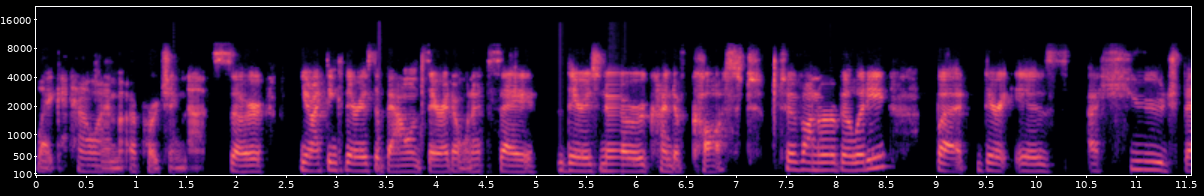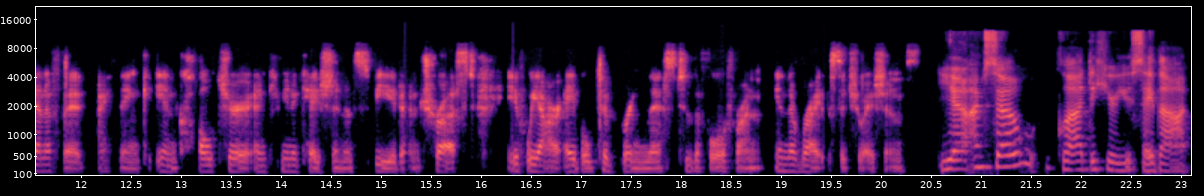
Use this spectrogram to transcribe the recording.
like how i'm approaching that so you know i think there is a balance there i don't want to say there is no kind of cost to vulnerability but there is a huge benefit, I think, in culture and communication and speed and trust if we are able to bring this to the forefront in the right situations. Yeah, I'm so glad to hear you say that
